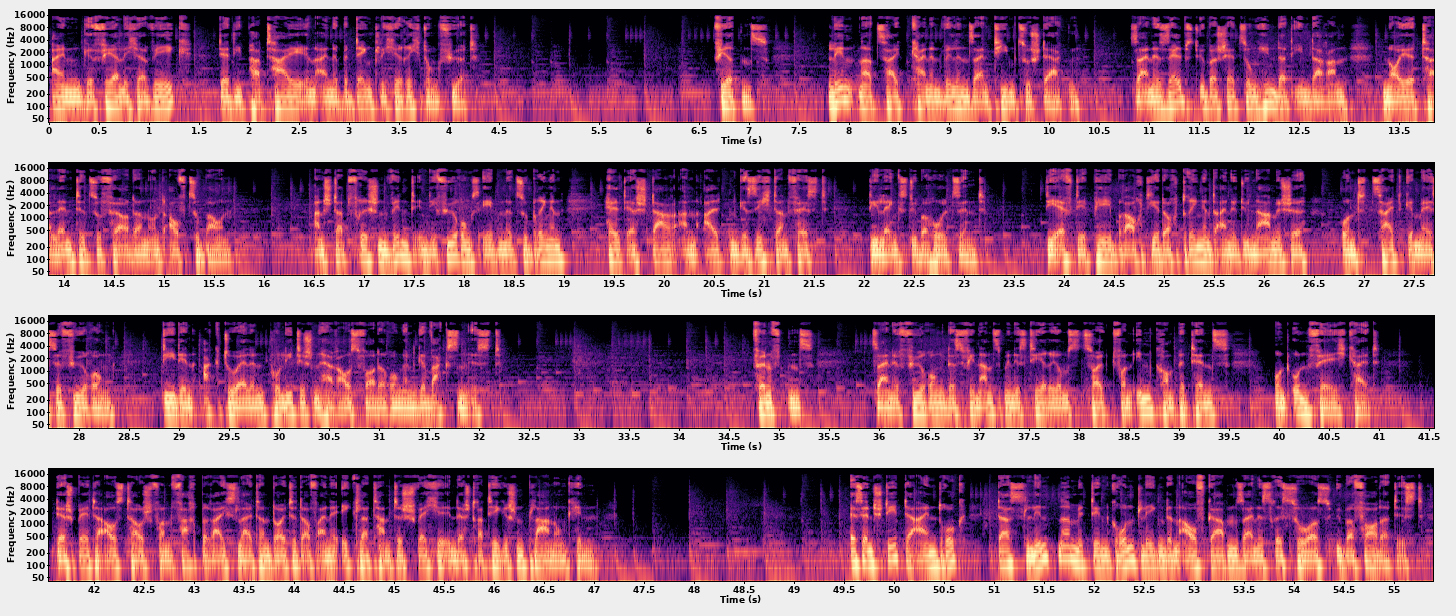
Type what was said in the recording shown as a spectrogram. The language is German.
Ein gefährlicher Weg, der die Partei in eine bedenkliche Richtung führt. Viertens. Lindner zeigt keinen Willen, sein Team zu stärken. Seine Selbstüberschätzung hindert ihn daran, neue Talente zu fördern und aufzubauen. Anstatt frischen Wind in die Führungsebene zu bringen, hält er starr an alten Gesichtern fest, die längst überholt sind. Die FDP braucht jedoch dringend eine dynamische und zeitgemäße Führung, die den aktuellen politischen Herausforderungen gewachsen ist. Fünftens. Seine Führung des Finanzministeriums zeugt von Inkompetenz und Unfähigkeit. Der späte Austausch von Fachbereichsleitern deutet auf eine eklatante Schwäche in der strategischen Planung hin. Es entsteht der Eindruck, dass Lindner mit den grundlegenden Aufgaben seines Ressorts überfordert ist.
